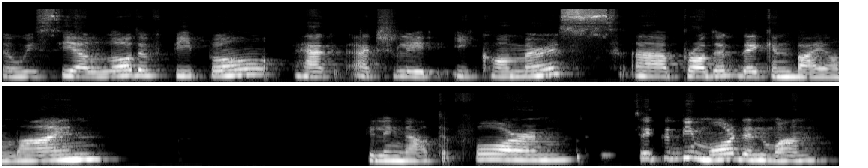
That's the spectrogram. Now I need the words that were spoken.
so we see a lot of people have actually e-commerce uh, product they can buy online filling out a form. So it could be more than one.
